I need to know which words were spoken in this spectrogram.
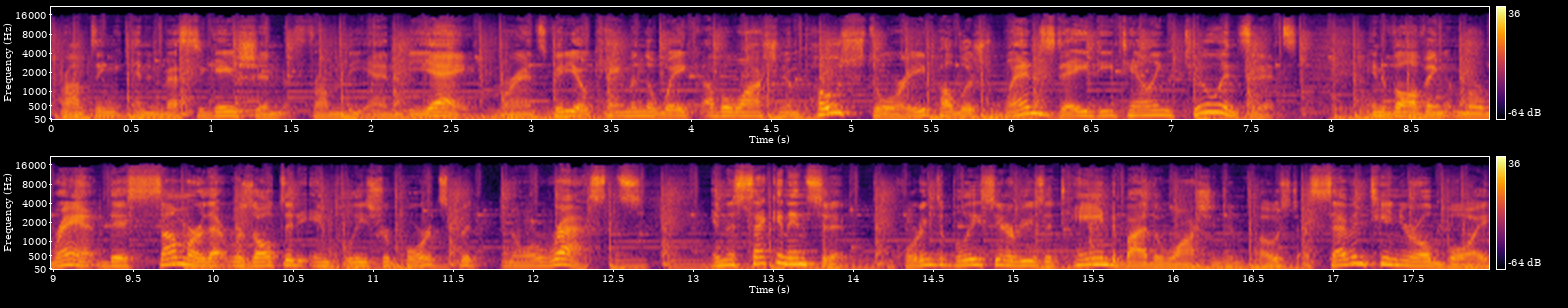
prompting an investigation from the NBA. Morant's video came in the wake of a Washington Post story published Wednesday detailing two incidents involving Morant this summer that resulted in police reports but no arrests. In the second incident, according to police interviews attained by the Washington Post, a 17 year old boy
